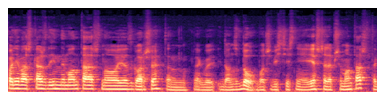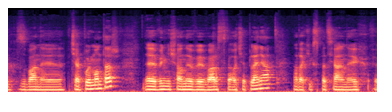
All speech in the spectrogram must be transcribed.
ponieważ każdy inny montaż no, jest gorszy, ten jakby idąc w dół, bo oczywiście istnieje jeszcze lepszy montaż, tak zwany ciepły montaż, e, wyniesiony w warstwę ocieplenia na takich specjalnych e,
